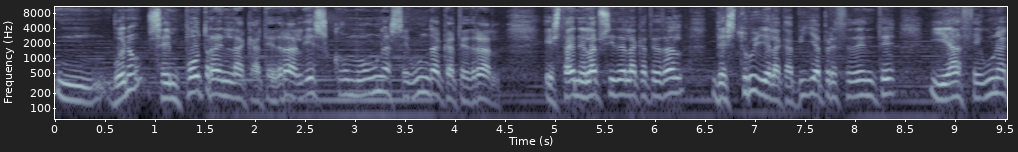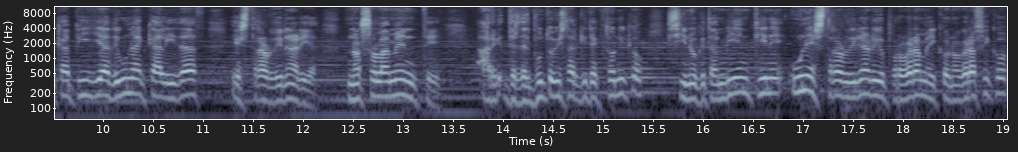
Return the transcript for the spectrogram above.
mm, bueno, se empotra en la catedral, es como una segunda catedral. Está en el ábside de la catedral, destruye la capilla precedente y hace una capilla de una calidad extraordinaria. No solamente desde el punto de vista arquitectónico, sino que también tiene un extraordinario programa iconográfico,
